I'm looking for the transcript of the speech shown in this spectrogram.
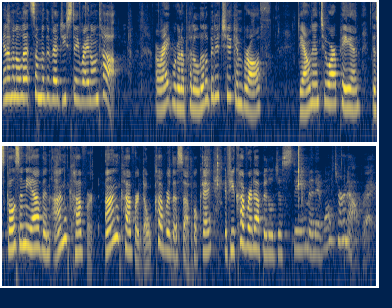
And I'm going to let some of the veggies stay right on top. All right, we're going to put a little bit of chicken broth down into our pan. This goes in the oven uncovered uncovered. Don't cover this up, okay? If you cover it up, it'll just steam and it won't turn out right.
